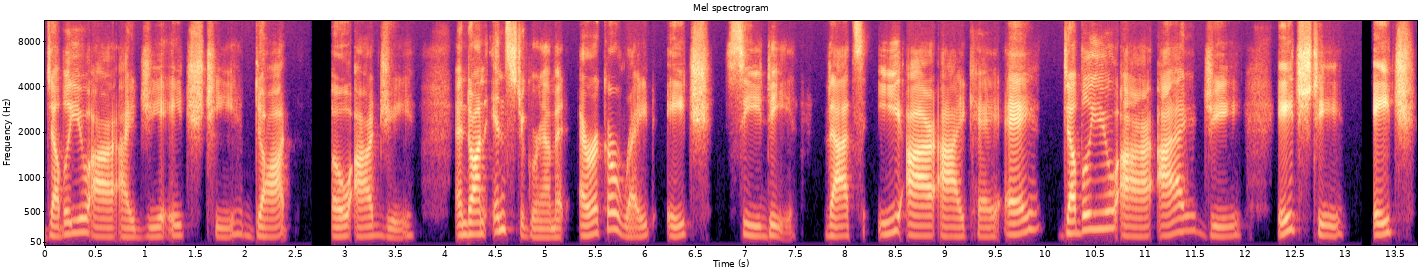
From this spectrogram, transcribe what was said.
W R I G H T dot O R G and on Instagram at Erika Wright HCD. That's E R I K A W R I G H T H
